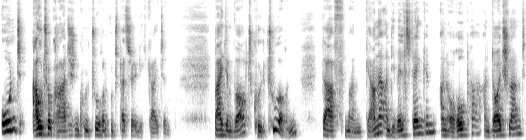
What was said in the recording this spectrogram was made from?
und autokratischen Kulturen und Persönlichkeiten. Bei dem Wort Kulturen darf man gerne an die Welt denken, an Europa, an Deutschland,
